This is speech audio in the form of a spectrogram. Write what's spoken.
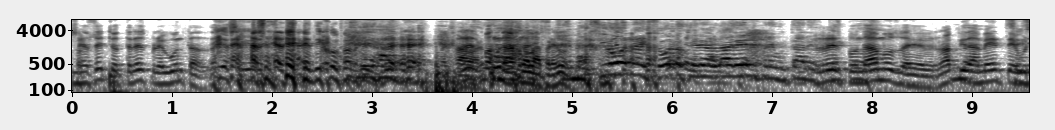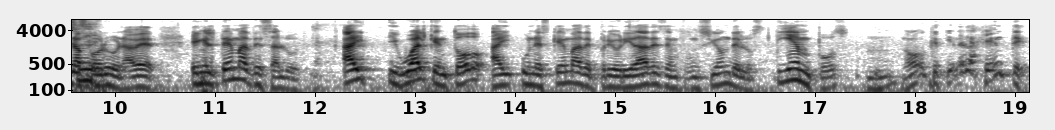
me has hecho tres preguntas. Yo sé, yo sé. Disculpa. Respondamos. la pregunta. emociona y solo quiere hablar él y preguntar. Respondamos eh, rápidamente una por una. A ver, en el tema de salud, hay, igual que en todo, hay un esquema de prioridades en función de los tiempos ¿no? que tiene la gente.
